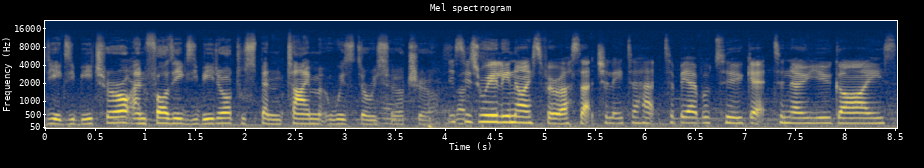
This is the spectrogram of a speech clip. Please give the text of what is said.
the exhibitor and for the exhibitor to spend time with the researcher. This is really nice for us actually to ha- to be able to get to know you guys,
